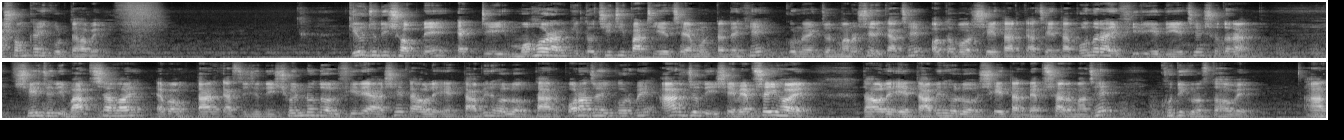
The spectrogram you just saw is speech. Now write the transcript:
আশঙ্কাই করতে হবে। কেউ যদি স্বপ্নে একটি মহরাঙ্কিত চিঠি পাঠিয়েছে এমনটা দেখে কোনো একজন মানুষের কাছে, অতপর সে তার কাছে তা পুনরায় ফিরিয়ে দিয়েছে, সুতরাং সে যদি বাদশাহ হয় এবং তার কাছে যদি সৈন্যদল ফিরে আসে, তাহলে এর তাবির হলো তার পরাজয় করবে। আর যদি সে ব্যবসায়ী হয়, তাহলে এর তাবির হলো সে তার ব্যবসার মাঝে ক্ষতিগ্রস্ত হবে। আর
